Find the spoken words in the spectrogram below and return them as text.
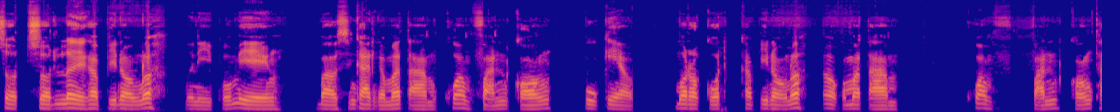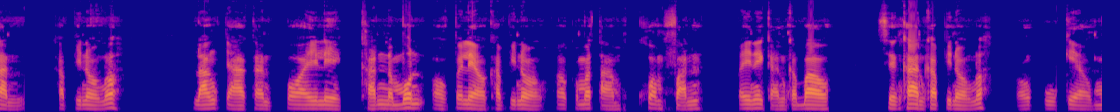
สดสดเลยครับพี่น้องเนาะมื้อนี้ผมเองบ่าวสิงคานก็มาตามความฝันของปูแก้วมรกตครับพี่น้องเนาะเฮาก็มาตามความฝันของท่านครับพี่น้องเนาะหลังจากท่านปล่อยเหลขขันน้ำมนต์ออกไปแล้วครับพี่น้องเฮาก็มาตามความฝันไปในกันกับบ่าเสียงคานครับพี่น้องเนาะของปูแก้วม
